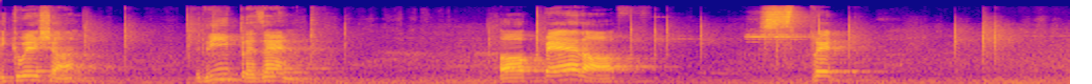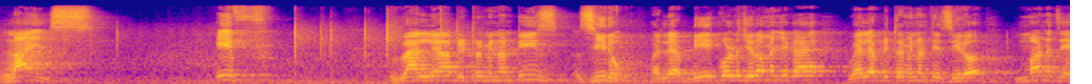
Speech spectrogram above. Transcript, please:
equation represent a pair of straight lines if value of determinant is zero value of D equal to zero म्हणजे काय value of determinant is zero म्हणजे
